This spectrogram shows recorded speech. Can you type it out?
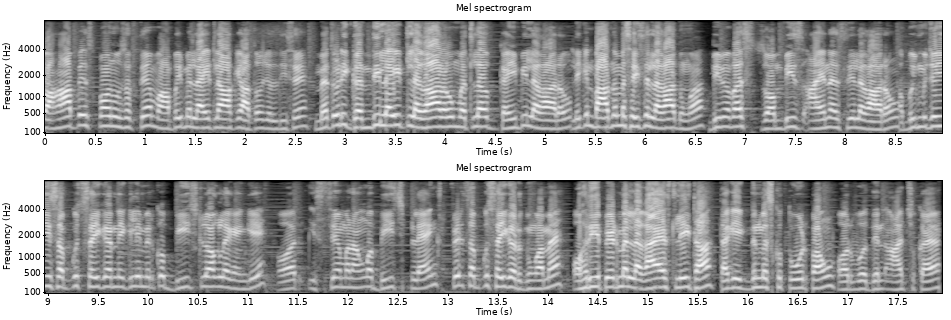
वहाँ पे स्पॉन हो सकते हैं, वहाँ पे मैं लाइट लगा के आता हूँ जल्दी से। मैं थोड़ी गंदी लाइट लगा रहा हूँ मतलब कहीं भी लगा रहा हूँ, लेकिन बाद में मैं सही से लगा दूँगा। अभी मैं बस जॉम्बीज आए ना, इसलिए लगा रहा हूँ। अभी मुझे ये सब कुछ सही करने के लिए मेरे को बीच लॉग लगेंगे, और इससे बनाऊँगा बीच प्लैंक फिर सब कुछ सही कर दूँगा मैं। और ये पेड़ में लगाया इसलिए था ताकि एक दिन मैं इसको तोड़ पाऊँ और वो दिन आ चुका है।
